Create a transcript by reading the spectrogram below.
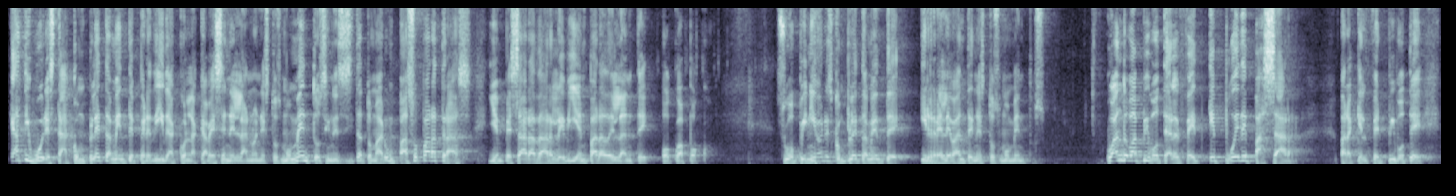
Cathy Wood está completamente perdida con la cabeza en el ano en estos momentos y necesita tomar un paso para atrás y empezar a darle bien para adelante poco a poco. Su opinión es completamente irrelevante en estos momentos. ¿Cuándo va a pivotear el Fed? ¿Qué puede pasar para que el Fed pivotee?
